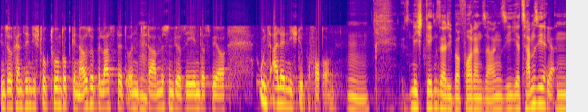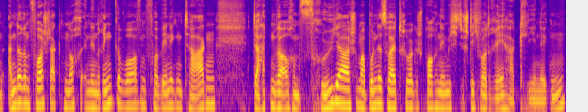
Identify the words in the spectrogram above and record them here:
Insofern sind die Strukturen dort genauso belastet und mhm. da müssen wir sehen, dass wir uns alle nicht überfordern. Mhm. Nicht gegenseitig überfordern, sagen Sie. Jetzt haben Sie ja. einen anderen Vorschlag noch in den Ring geworfen vor wenigen Tagen. Da hatten wir auch im Frühjahr schon mal bundesweit drüber gesprochen, nämlich Stichwort Reha-Kliniken.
